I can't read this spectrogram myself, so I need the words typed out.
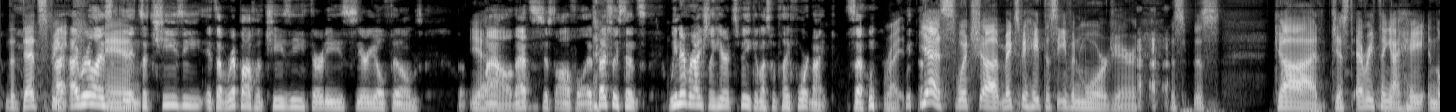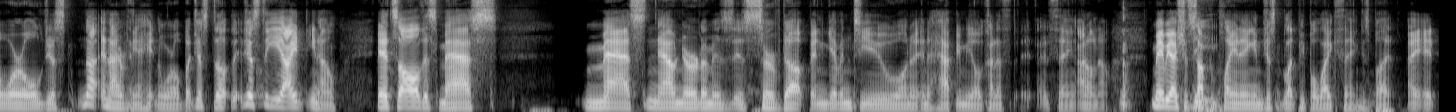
the dead speak. I, I realize and- it's a cheesy, it's a ripoff of cheesy 30s serial films. But Yeah. wow, that's just awful. Especially since we never actually hear it speak unless we play Fortnite. So Right. yes, which uh, makes me hate this even more, Jared. this this God, just everything I hate in the world, just not and not everything I hate in the world, but just the just the I you know, it's all this mass mass now nerdum is is served up and given to you on a, in a happy meal kind of th- thing. I don't know. Yeah. Maybe I should stop The- complaining and just let people like things, but I, it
